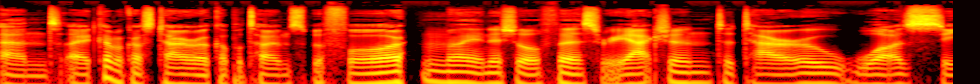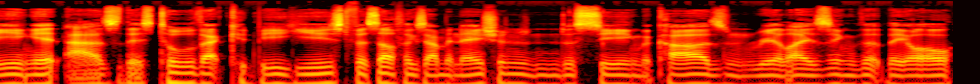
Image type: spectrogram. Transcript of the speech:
And I had come across tarot a couple times before. My initial first reaction to tarot was seeing it as this tool that could be used for self examination and just seeing the cards and realizing that they all,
